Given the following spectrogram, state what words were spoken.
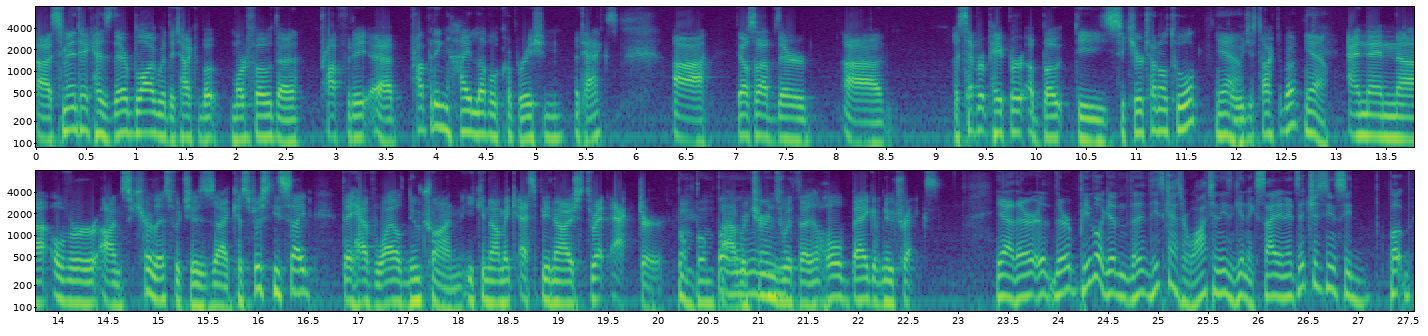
uh, Symantec has their blog where they talk about Morpho, the profit, uh, profiting high level corporation attacks. Uh, they also have their uh, a separate paper about the secure tunnel tool Yeah. that we just talked about. Yeah. And then uh, over on SecureList, which is uh, Kaspersky's site, they have Wild Neutron, economic espionage threat actor. Boom, boom, Uh, boom. returns with a whole bag of new tricks. Yeah, they're they're people are getting these guys are watching these and getting excited. And it's interesting to see, but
